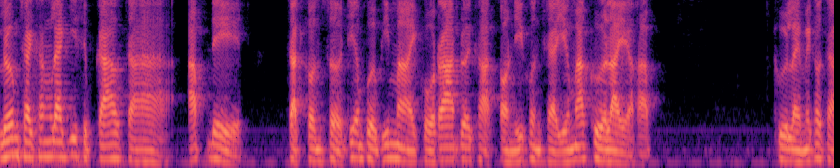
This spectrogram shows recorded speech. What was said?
เริ่มใช้ครั้งแรก 29จ้าอัปเดต จัดคอนเสิร์ตที่อำเภอพิมายโคราชด้วยค่ะ ตอนนี้คนแชร์เยอะมากคืออะไรอะครับ คืออะไรไม่เข้าใจ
